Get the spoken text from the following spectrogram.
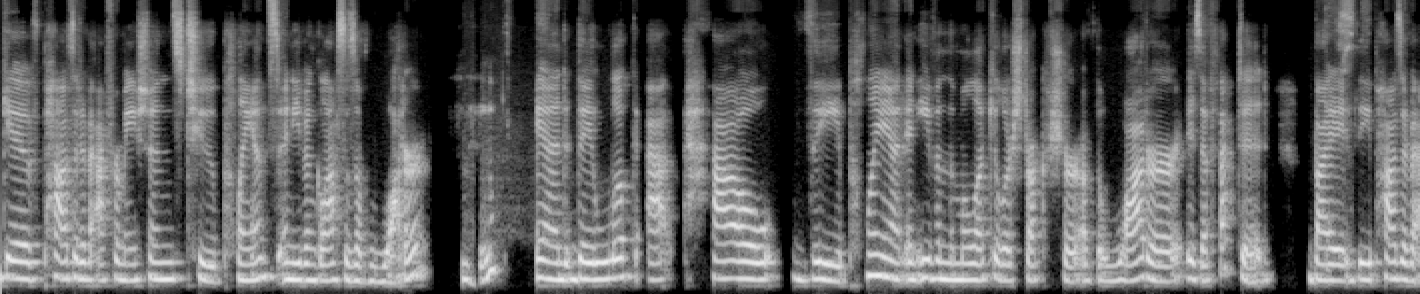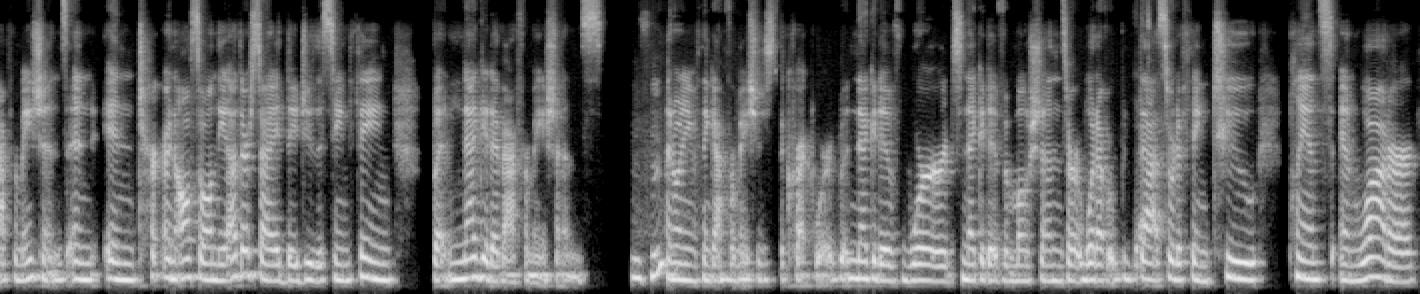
give positive affirmations to plants and even glasses of water. Mm-hmm and they look at how the plant and even the molecular structure of the water is affected by yes. the positive affirmations and in turn and also on the other side they do the same thing but negative affirmations mm-hmm. i don't even think affirmation is the correct word but negative words negative emotions or whatever yes. that sort of thing to plants and water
